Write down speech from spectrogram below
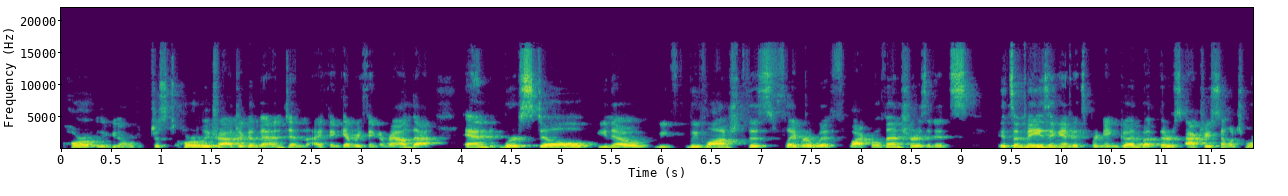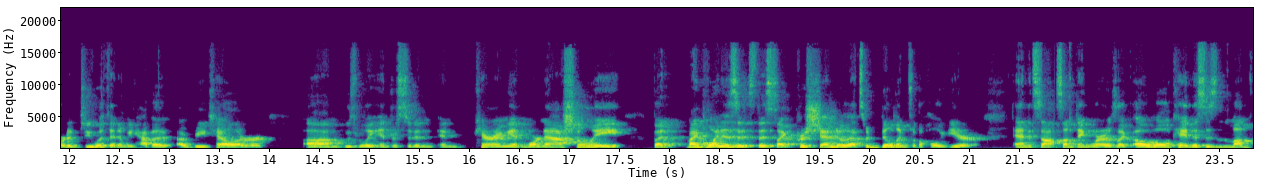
horrible, you know, just horribly tragic event, and I think everything around that and we're still you know we've we've launched this flavor with black girl ventures and it's it's amazing and it's bringing good but there's actually so much more to do with it. And we have a, a retailer um, who's really interested in, in carrying it more nationally but my point is, it's this like crescendo that's been building for the whole year. And it's not something where it's like, oh, well, okay, this is the month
